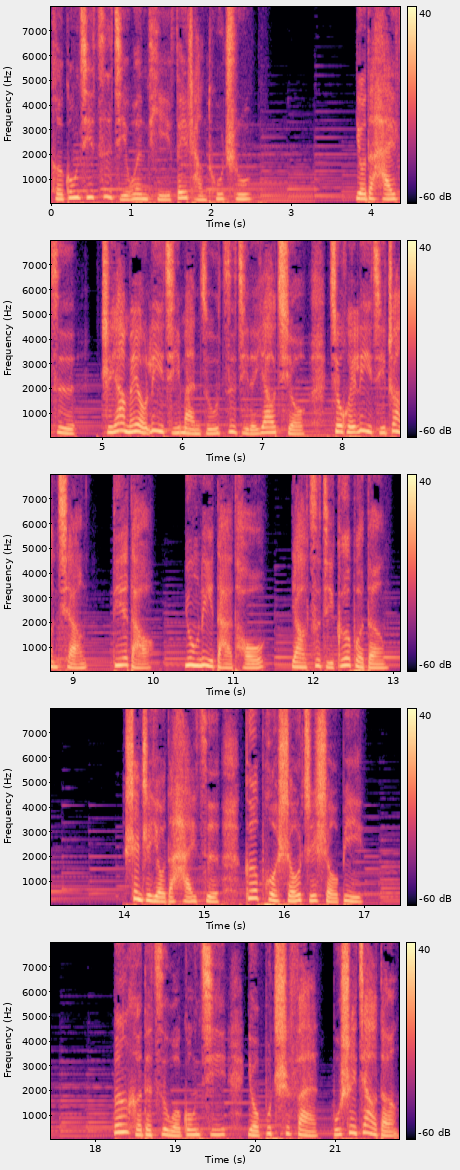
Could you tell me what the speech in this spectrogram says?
和攻击自己问题非常突出。有的孩子只要没有立即满足自己的要求，就会立即撞墙、跌倒、用力打头、咬自己胳膊等。甚至有的孩子割破手指、手臂。温和的自我攻击有不吃饭、不睡觉等。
